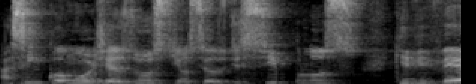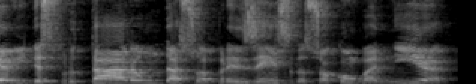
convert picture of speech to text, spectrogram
Assim como Jesus tinha os seus discípulos que viveram e desfrutaram da sua presença, da sua companhia,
